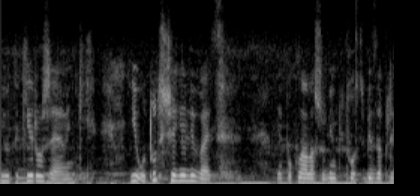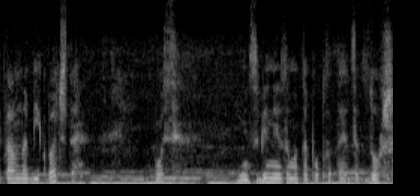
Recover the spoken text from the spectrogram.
і отакий рожевенький. І отут ще є лівець. Я поклала, щоб він тут собі заплітав на бік, бачите? Ось. Він собі низом отак поплететься вдовж.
